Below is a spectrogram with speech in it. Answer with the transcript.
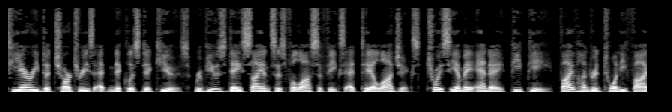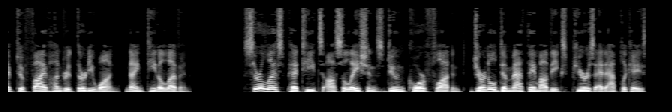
Thierry de Chartres et Nicolas de Cues, Reviews des sciences philosophiques et théologiques, Troisième année, pp. 525–531, 1911. Sur les petites oscillations d'une corps flottant, Journal de mathématiques pures et appliquées,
